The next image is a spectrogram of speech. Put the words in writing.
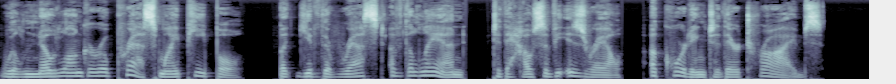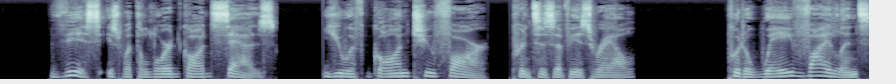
will no longer oppress my people, but give the rest of the land to the house of Israel according to their tribes. This is what the Lord God says You have gone too far, princes of Israel. Put away violence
